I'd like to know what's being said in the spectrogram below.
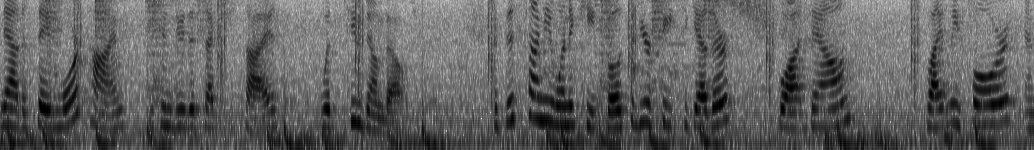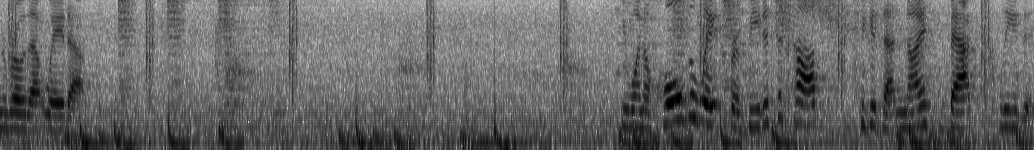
Now, to save more time, you can do this exercise with two dumbbells. But this time you want to keep both of your feet together, squat down, slightly forward, and row that weight up. You want to hold the weight for a beat at the top to get that nice back cleavage.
